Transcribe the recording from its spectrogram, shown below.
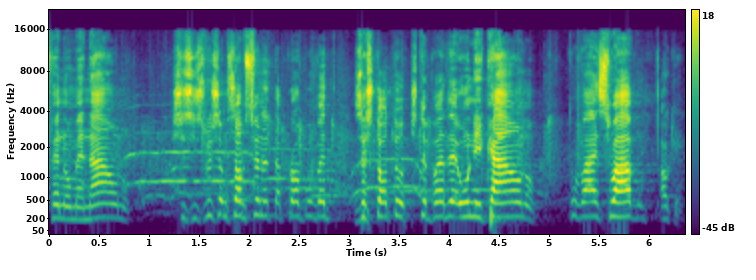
феноменално. Ще си слушам собствената проповед, защото ще бъде уникално. Това е славно. Окей. Okay.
